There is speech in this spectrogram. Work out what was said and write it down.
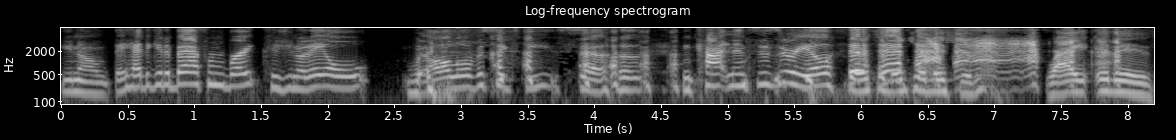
You know, they had to get a bathroom break because you know they old. We're all over 60, so incontinence is real. There's an intermission. Right, it is.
